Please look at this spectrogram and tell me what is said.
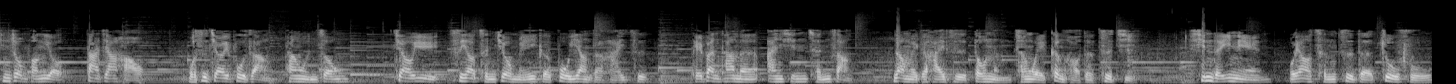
听众朋友，大家好，我是教育部长潘文忠。教育是要成就每一个不一样的孩子，陪伴他们安心成长，让每个孩子都能成为更好的自己。新的一年，我要诚挚的祝福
